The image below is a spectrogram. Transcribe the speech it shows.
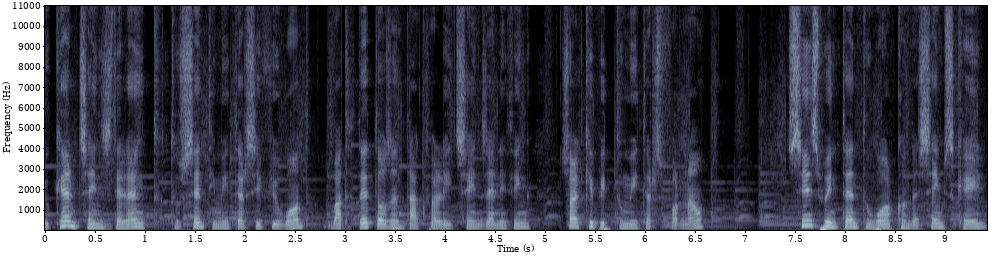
you can change the length to centimeters if you want, but that doesn't actually change anything, so I'll keep it to meters for now. Since we intend to work on the same scale,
